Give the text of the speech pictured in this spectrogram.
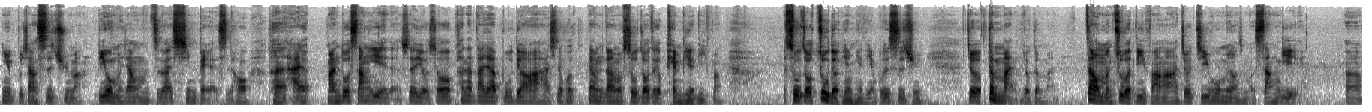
因为不像市区嘛，比我们像我们住在新北的时候，可能还蛮多商业的，所以有时候看到大家的步调啊，还是会带我们到苏州这个偏僻的地方。苏州住的偏僻点不是市区，就更慢又更慢。在我们住的地方啊，就几乎没有什么商业，呃，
